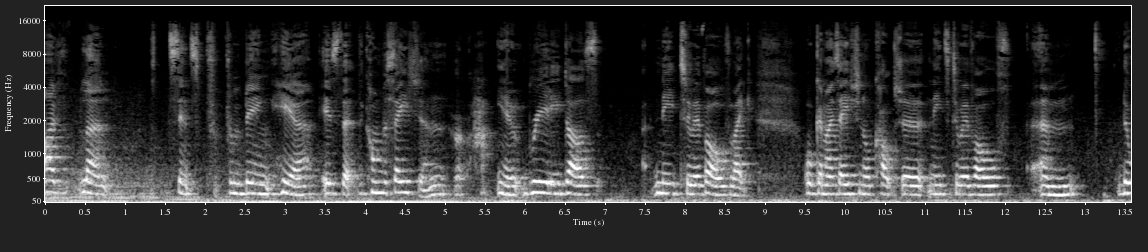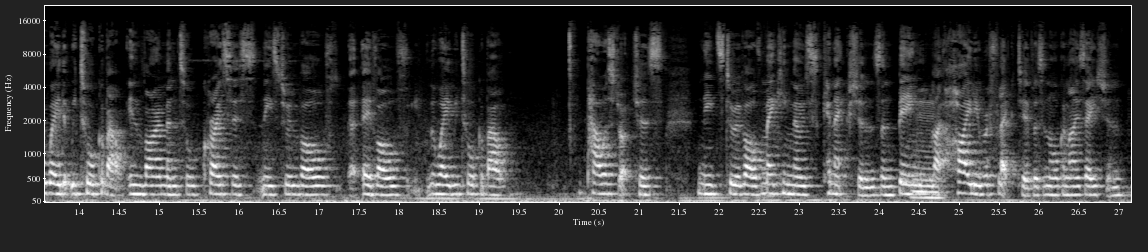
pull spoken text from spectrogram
I've learned since f- from being here is that the conversation, uh, you know, really does need to evolve. Like organizational culture needs to evolve. Um, the way that we talk about environmental crisis needs to evolve. uh, Evolve. The way we talk about power structures needs to evolve. Making those connections and being Mm. like highly reflective as an organization.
